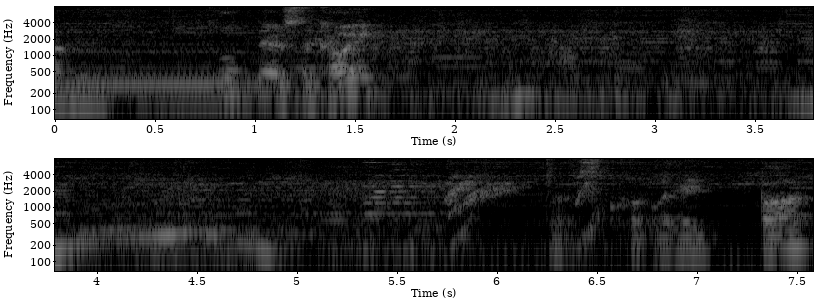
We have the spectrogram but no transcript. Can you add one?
um, oh, there's the coin. Let's quickly head back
